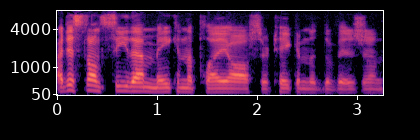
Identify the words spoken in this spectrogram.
I just don't see them making the playoffs or taking the division.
